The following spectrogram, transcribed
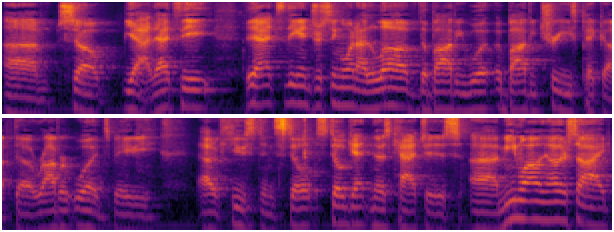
Um, so yeah, that's the that's the interesting one. I love the Bobby Wood, Bobby Trees pickup the Robert Woods, baby, out of Houston, still still getting those catches. Uh, meanwhile, on the other side,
